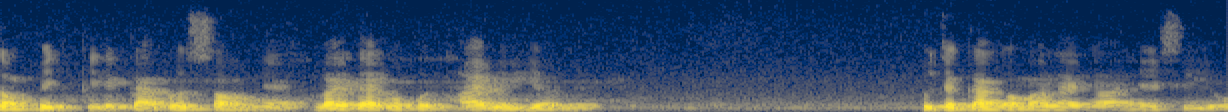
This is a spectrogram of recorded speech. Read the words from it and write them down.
ต้องปิดกิจการเพื่อซ่อมเนี่ยรายได้ก็หดหายไปเยอะเลยผู้จัดการก็มารายงานให้ซีอ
